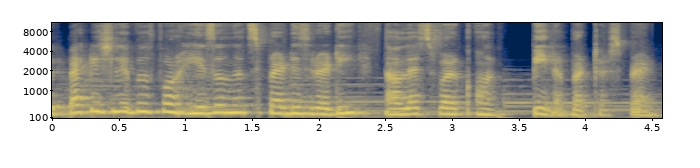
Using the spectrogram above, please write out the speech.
The package label for hazelnut spread is ready. Now let's work on peanut butter spread.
